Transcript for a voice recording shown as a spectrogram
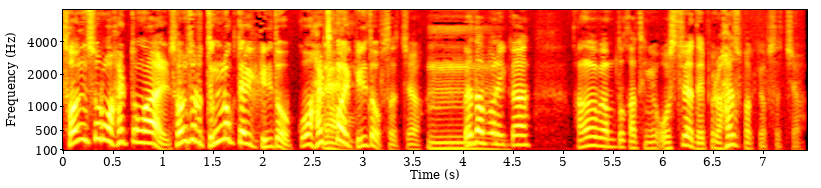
선수로 활동할 선수로 등록될 길도 없고 활동할 네. 길도 없었죠. 음... 그러다 보니까 강호 감독 같은 경우 오스트리아 대표를 할 수밖에 없었죠.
